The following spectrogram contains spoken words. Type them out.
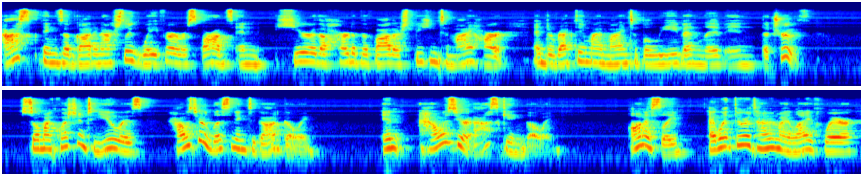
ask things of God and actually wait for a response and hear the heart of the Father speaking to my heart and directing my mind to believe and live in the truth. So, my question to you is how's your listening to God going? And how is your asking going? Honestly, I went through a time in my life where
